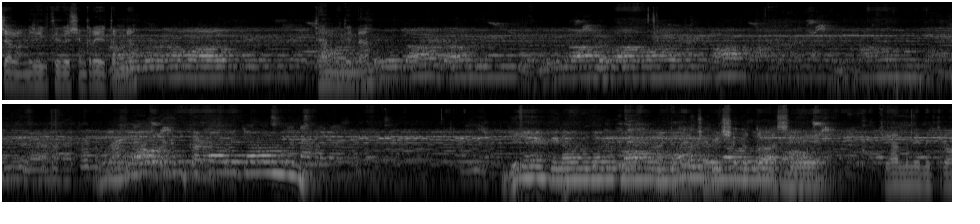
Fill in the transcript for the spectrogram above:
ચાલો, નજીકથી દર્શન કરાવીએ તમને. ધ્યાન મંદિરના. જોઈ શકો તો આ ધ્યાન મિત્રો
